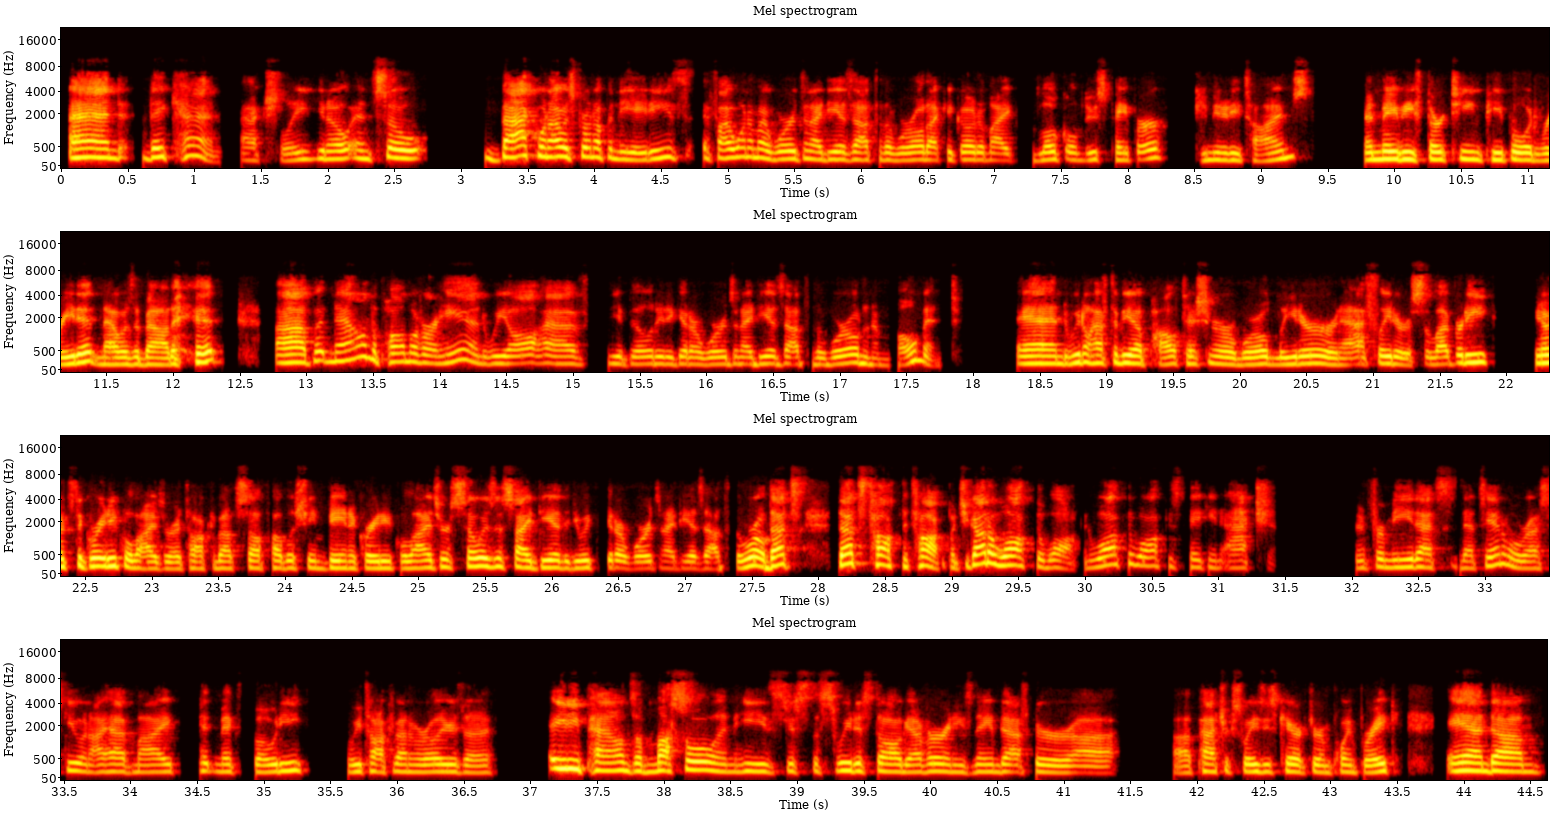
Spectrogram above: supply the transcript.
And they can actually, you know, and so back when I was growing up in the 80s, if I wanted my words and ideas out to the world, I could go to my local newspaper, Community Times, and maybe 13 people would read it, and that was about it. Uh, but now, in the palm of our hand, we all have the ability to get our words and ideas out to the world in a moment. And we don't have to be a politician or a world leader or an athlete or a celebrity. You know, it's the great equalizer. I talked about self-publishing being a great equalizer. So is this idea that you would get our words and ideas out to the world. That's that's talk the talk, but you got to walk the walk. And walk the walk is taking action. And for me, that's that's animal rescue. And I have my pit mix Bodie. We talked about him earlier. He's a 80 pounds of muscle, and he's just the sweetest dog ever. And he's named after uh, uh, Patrick Swayze's character in Point Break. And um,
